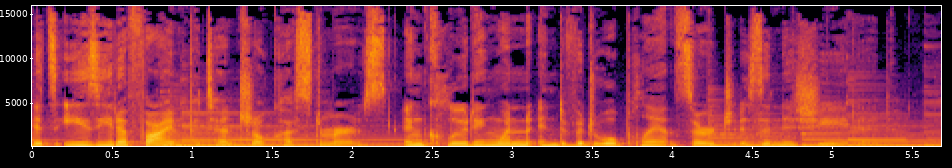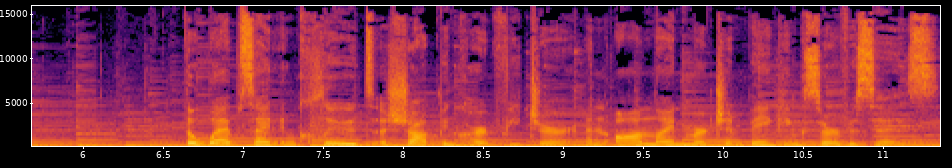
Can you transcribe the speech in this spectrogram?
it's easy to find potential customers, including when an individual plant search is initiated. The website includes a shopping cart feature and online merchant banking services.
